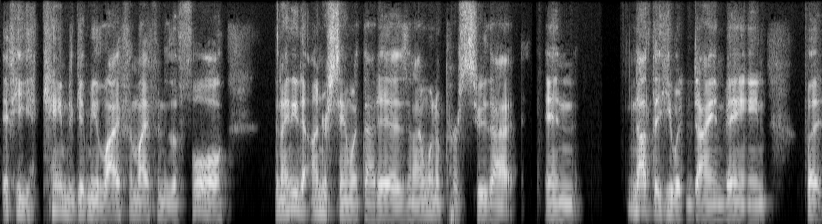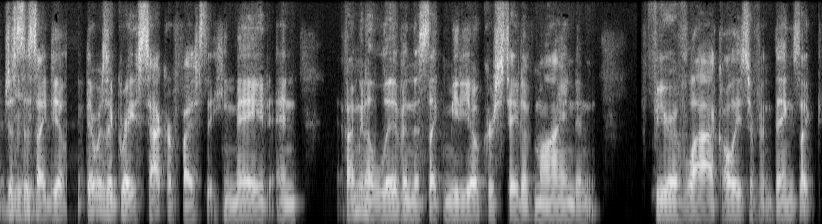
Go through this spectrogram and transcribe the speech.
if he came to give me life and life into the full, then I need to understand what that is. And I want to pursue that. And not that he would die in vain, but just mm-hmm. this idea of like, there was a great sacrifice that he made. And if I'm going to live in this like mediocre state of mind and fear of lack, all these different things, like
